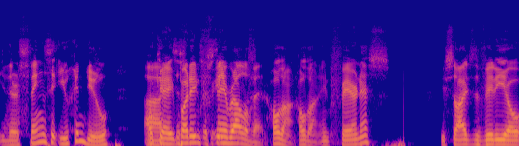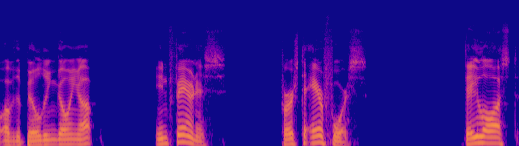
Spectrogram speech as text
There's things that you can do. uh, Okay, to- but in to stay in- relevant. Hold on, hold on. In fairness, besides the video of the building going up, in fairness, first to Air Force, they lost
